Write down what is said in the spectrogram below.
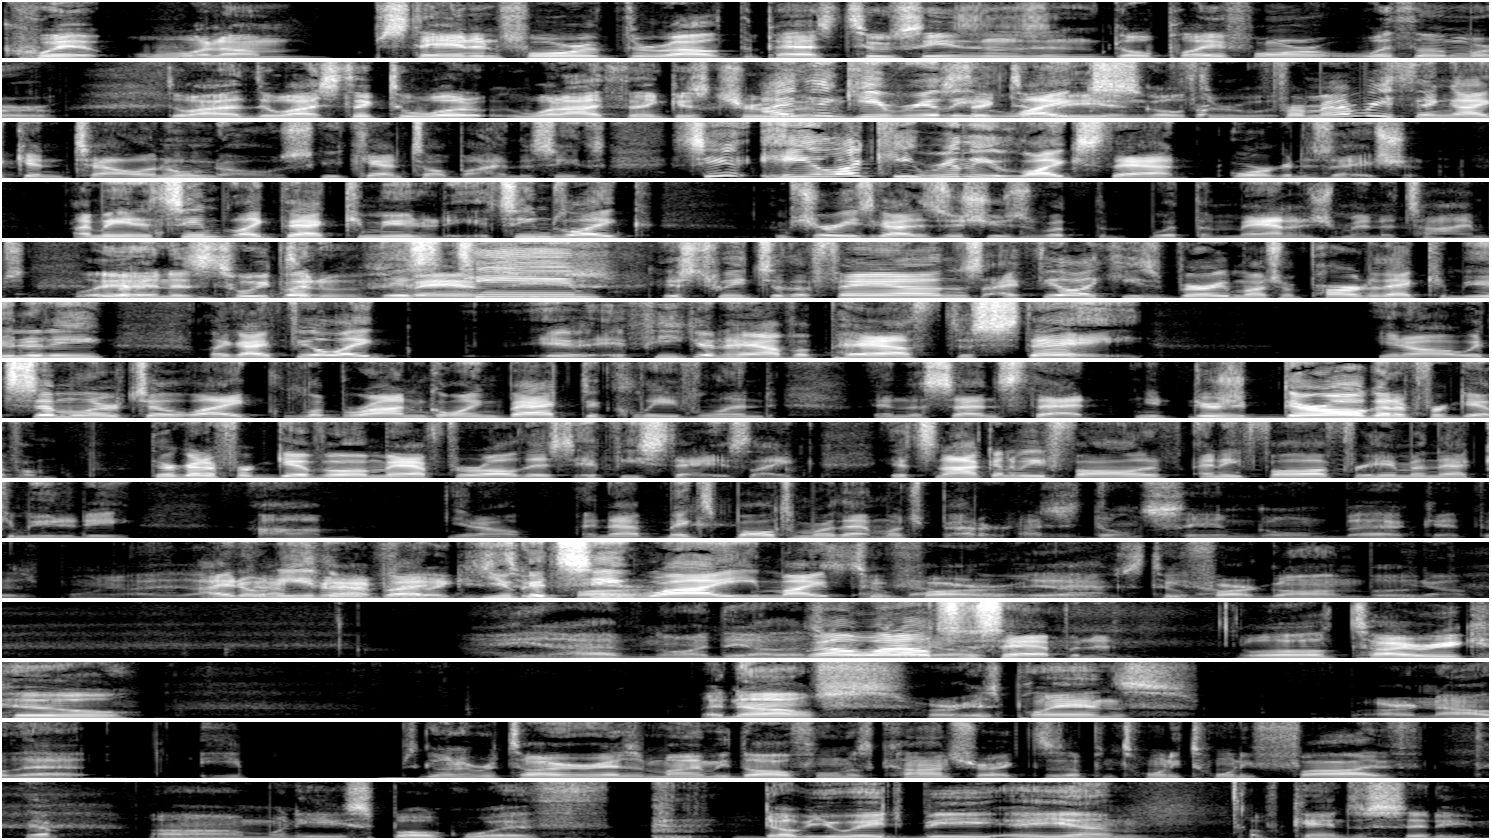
quit what I'm standing for throughout the past two seasons and go play for with him, or do I do I stick to what what I think is true? I think he really stick to me likes and go fr- through it. From everything I can tell, and who knows, you can't tell behind the scenes. See, he like he really likes that organization. I mean, it seems like that community. It seems like I'm sure he's got his issues with the with the management at times. Well, yeah, but- and his tweet but to the his fans, team, he's- his tweets to the fans, I feel like he's very much a part of that community. Like I feel like if he can have a path to stay, you know, it's similar to like LeBron going back to Cleveland in the sense that there's they're all going to forgive him. They're going to forgive him after all this if he stays. Like it's not going to be fall any fallout for him in that community. Um, you know, and that makes Baltimore that much better. I just don't see him going back at this point. I, I don't feel- either, but like you could see why he might It's too far. Yeah, back, it's too you know, far gone. But You know. Yeah, I have no idea how that's. Well, what else out. is happening? Well, Tyreek Hill announced, or his plans are now that he's going to retire as a Miami Dolphin. when His contract is up in 2025. Yep. Um, when he spoke with WHB AM of Kansas City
